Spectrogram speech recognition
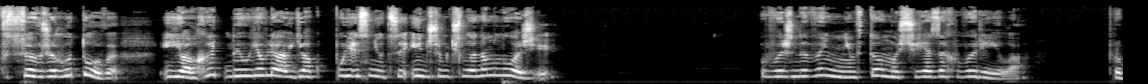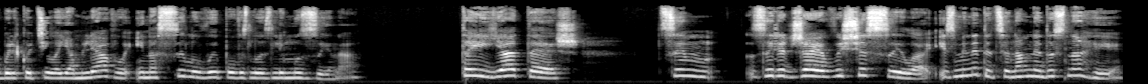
Все вже готове, і я геть не уявляю, як поясню це іншим членам ложі. Ви ж не винні в тому, що я захворіла, пробелькотіла я мляво і на силу виповзла з лімузина. Та й я теж. Цим заряджає вища сила, і змінити це нам не до снаги.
